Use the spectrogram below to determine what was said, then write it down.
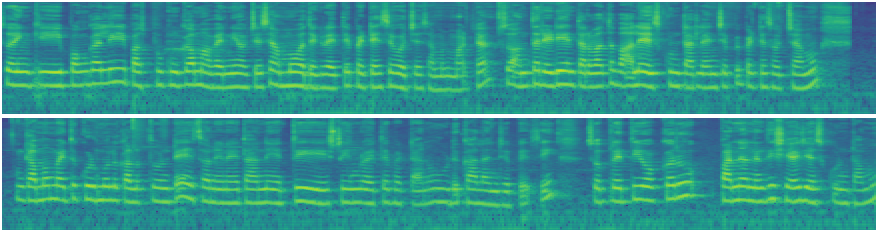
సో ఇంక ఈ పొంగలి పసుపు కుంకుమ అవన్నీ వచ్చేసి అమ్మవారి దగ్గర అయితే పెట్టేసి వచ్చేసామన్నమాట సో అంతా రెడీ అయిన తర్వాత వాళ్ళే వేసుకుంటారులే అని చెప్పి పెట్టేసి వచ్చాము. ఇంకా అమ్మమ్మ అయితే కుడుములు కలుపుతుంటే సో నేనైతే అన్ని ఎత్తి స్ట్రీమ్లో అయితే పెట్టాను ఉడకాలని చెప్పేసి. సో ప్రతి ఒక్కరూ పని అనేది షేర్ చేసుకుంటాము.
